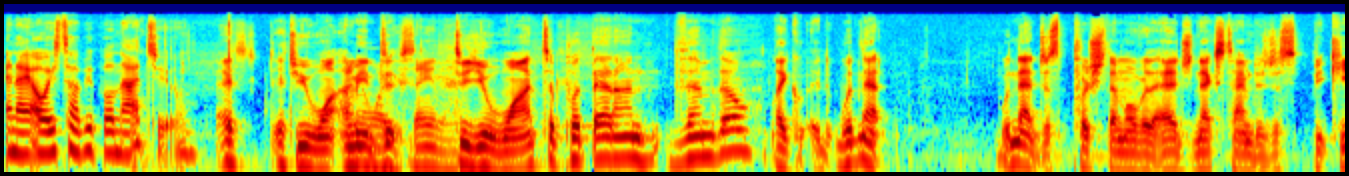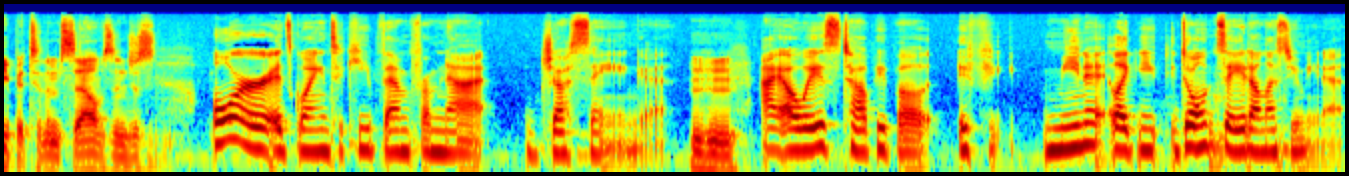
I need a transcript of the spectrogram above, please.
and I always tell people not to. It's, it's Do you want? I, I mean, do, you're saying that. do you want to put that on them though? Like, wouldn't that wouldn't that just push them over the edge next time to just be, keep it to themselves and just or it's going to keep them from not just saying it. Mm-hmm. I always tell people if you mean it, like you don't say it unless you mean it.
